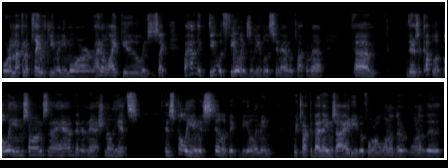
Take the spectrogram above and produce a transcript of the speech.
or I'm not going to play with you anymore or I don't like you and it's just like well how do they deal with feelings and be able to sit down and talk them out. Um, there's a couple of bullying songs that I have that are national hits because bullying is still a big deal. I mean, we talked about anxiety before. One of the one of the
